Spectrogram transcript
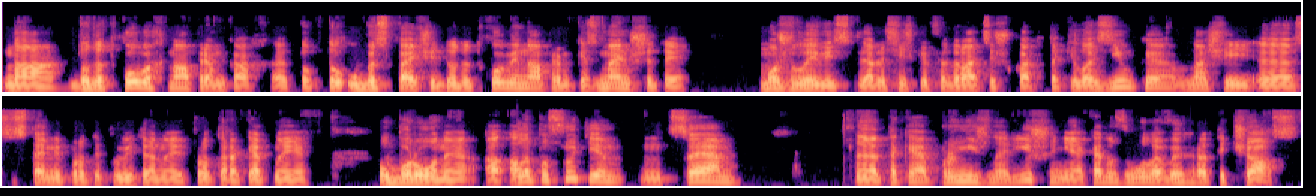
на додаткових напрямках, е, тобто убезпечить додаткові напрямки, зменшити можливість для Російської Федерації шукати такі лазівки в нашій е, системі протиповітряної протиракетної оборони. А, але по суті, це е, таке проміжне рішення, яке дозволить виграти час,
